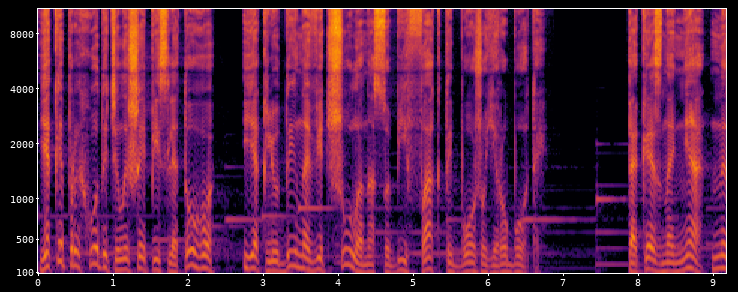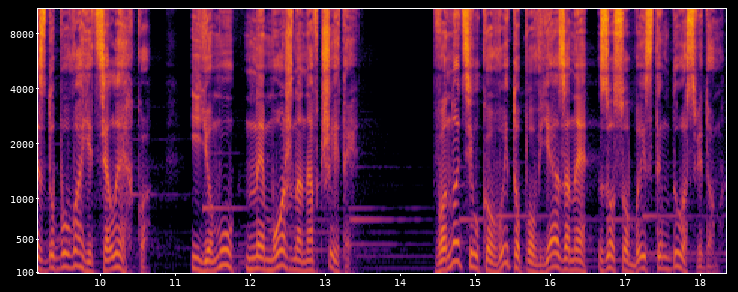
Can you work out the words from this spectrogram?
яке приходить лише після того, як людина відчула на собі факти Божої роботи. Таке знання не здобувається легко, і йому не можна навчити. Воно цілковито пов'язане з особистим досвідом.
